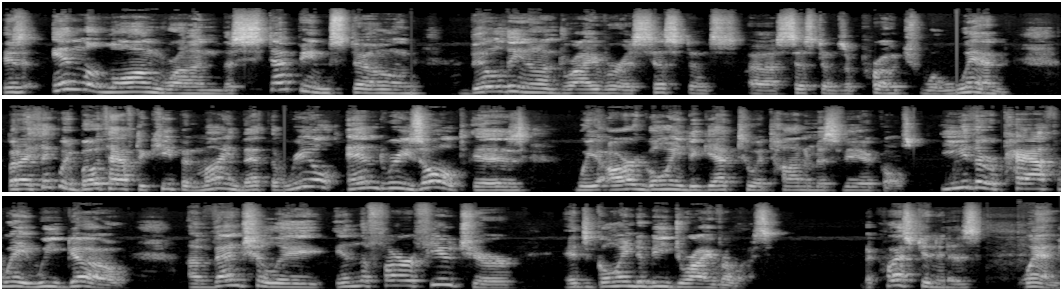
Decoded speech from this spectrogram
is in the long run, the stepping stone building on driver assistance uh, systems approach will win. But I think we both have to keep in mind that the real end result is we are going to get to autonomous vehicles. Either pathway we go, eventually in the far future, it's going to be driverless. The question is when.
